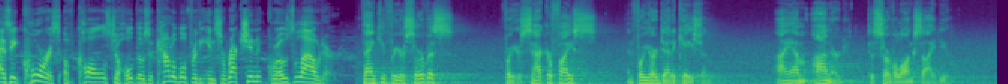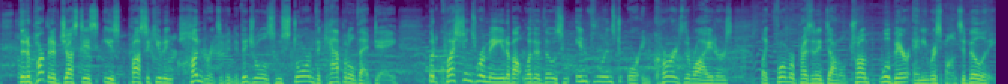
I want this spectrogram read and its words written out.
as a chorus of calls to hold those accountable for the insurrection grows louder. Thank you for your service, for your sacrifice, and for your dedication. I am honored to serve alongside you. The Department of Justice is prosecuting hundreds of individuals who stormed the Capitol that day, but questions remain about whether those who influenced or encouraged the rioters, like former President Donald Trump, will bear any responsibility.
